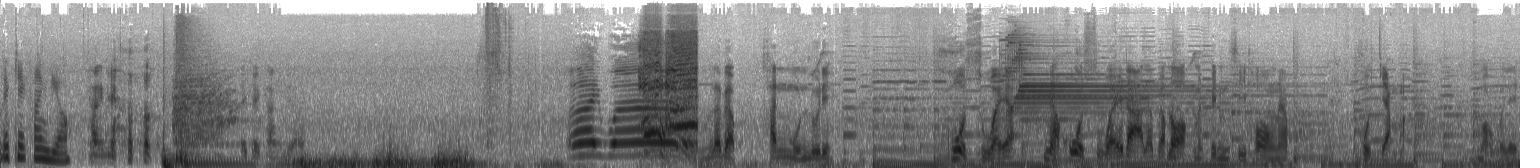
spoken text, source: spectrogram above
ได้แค่ครั้งเดียว ครั้งเดียว ได้แค่ครั้งเดียว เอ้ยเวอร์แล้วแบบคันหมุนดูดิ โคตรสวยอะเนี่ยโคตรสวยดาแล้วแบบลอกมันเป็นสีทองนะครับ โคตรแจ่มอะบอกไว้เลย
